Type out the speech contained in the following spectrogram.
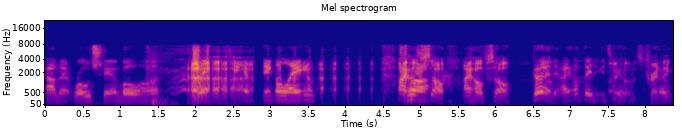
gonna comment Rochambeau, huh? Ram Ding-a-lang. I hope so. I hope so. Good. Um, I hope they do I too. hope it's trending.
